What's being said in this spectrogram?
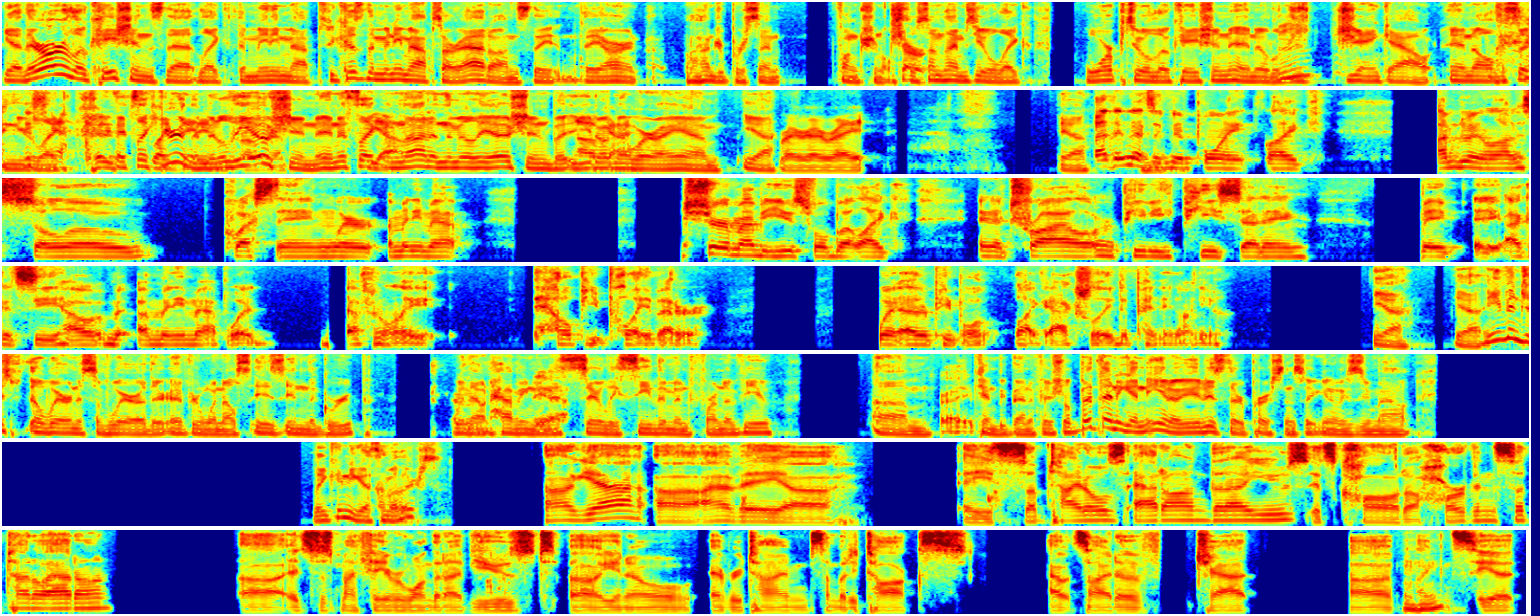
Yeah, there are locations that like the mini maps because the mini maps are add-ons. They they aren't 100 percent functional. Sure. So sometimes you'll like warp to a location and it'll just jank out, and all of a sudden you're like, Yeah, 'cause it's like like you're in the middle of the ocean, and it's like Yeah. I'm not in the middle of the ocean, but you don't know where I am. Yeah, Right, right, right. yeah, I think that's a good point. Like, I'm doing a lot of solo questing where a mini map, sure, it might be useful, but like in a trial or a PvP setting, maybe I could see how a mini map would definitely help you play better with other people like actually depending on you. Yeah, yeah. Even just awareness of where other, everyone else is in the group without having to Yeah. necessarily see them in front of you um, Right. can be beneficial. But then again, you know, it is third person, so you can always zoom out. Lincoln, you got some Uh, others? Uh, yeah, uh, I have a uh, a subtitles add-on that I use. It's called a Harven subtitle add-on. Uh, it's just my favorite one that I've used. Uh, you know, every time somebody talks outside of chat, uh, I Mhm. can see it.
